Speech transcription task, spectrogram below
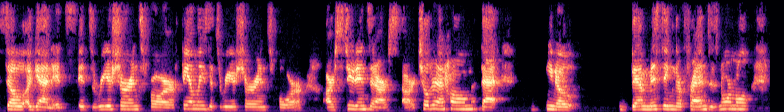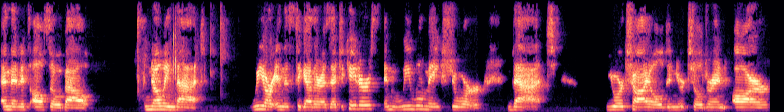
so again it's it's reassurance for families it's reassurance for our students and our our children at home that you know them missing their friends is normal and then it's also about knowing that we are in this together as educators and we will make sure that your child and your children are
